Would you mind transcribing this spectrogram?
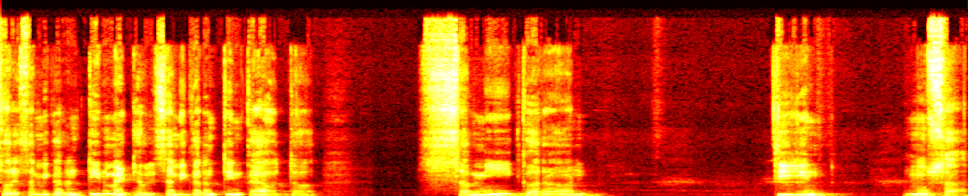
सॉरी समीकरण तीन मध्ये ठेवली समीकरण तीन काय होतं? समीकरण तीन नुसार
